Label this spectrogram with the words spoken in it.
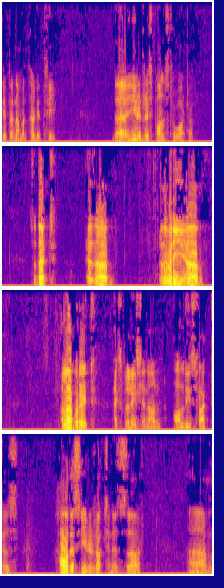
paper number 33, the yield response to water. So that is a, is a very um, elaborate explanation on all these factors, how the yield reduction is uh, um,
